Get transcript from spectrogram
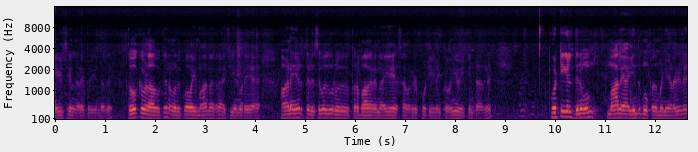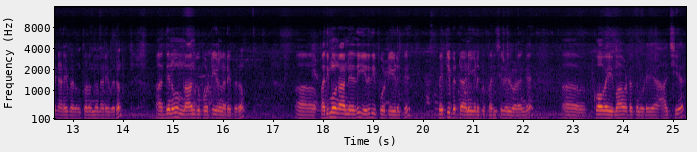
நிகழ்ச்சிகள் நடைபெறுகின்றது. துவக்க விழாவுக்கு நமது கோவை மாநகராட்சியினுடைய ஆணையர் திரு சிவகுரு பிரபாகரன் ஐஏஎஸ் அவர்கள் போட்டிகளை துவங்கி வைக்கின்றார்கள். போட்டிகள் தினமும் மாலை ஐந்து முப்பது மணி அளவில் நடைபெறும் தொடர்ந்து நடைபெறும். தினமும் நான்கு போட்டிகள் நடைபெறும். பதிமூணாம் தேதி இறுதிப் போட்டிகளுக்கு வெற்றி பெற்ற அணிகளுக்கு பரிசுகள் வழங்க கோவை மாவட்டத்தினுடைய ஆட்சியர்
